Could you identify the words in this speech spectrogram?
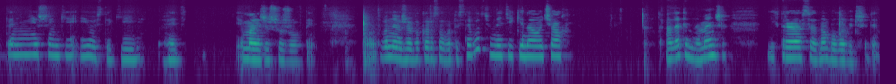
темнішенький і ось такий геть майже що жовтий. От, вони вже використовуватись не будуть, вони тільки на очах, але тим не менше їх треба все одно було відшити.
